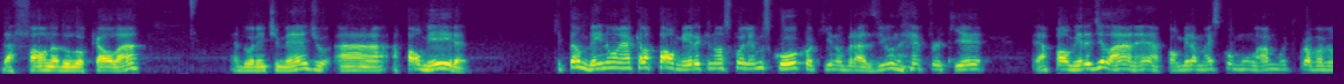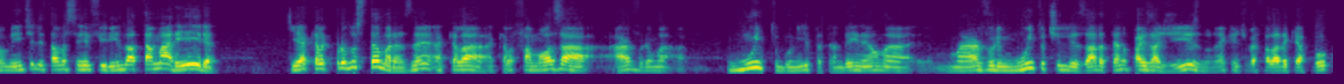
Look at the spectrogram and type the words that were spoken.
da fauna do local lá, é, do Oriente Médio, a, a palmeira, que também não é aquela palmeira que nós colhemos coco aqui no Brasil, né, porque é a palmeira de lá, né, a palmeira mais comum lá, muito provavelmente ele estava se referindo à tamareira, que é aquela que produz tâmaras, né? Aquela, aquela famosa árvore, uma muito bonita também, né? Uma, uma árvore muito utilizada até no paisagismo, né? Que a gente vai falar daqui a pouco,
